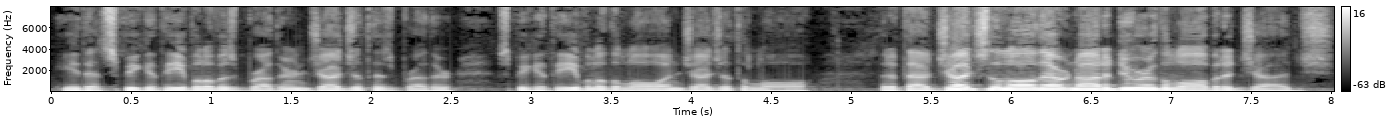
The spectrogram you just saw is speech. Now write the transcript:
He that speaketh evil of his brother and judgeth his brother speaketh evil of the law and judgeth the law. That if thou judge the law, thou art not a doer of the law, but a judge.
